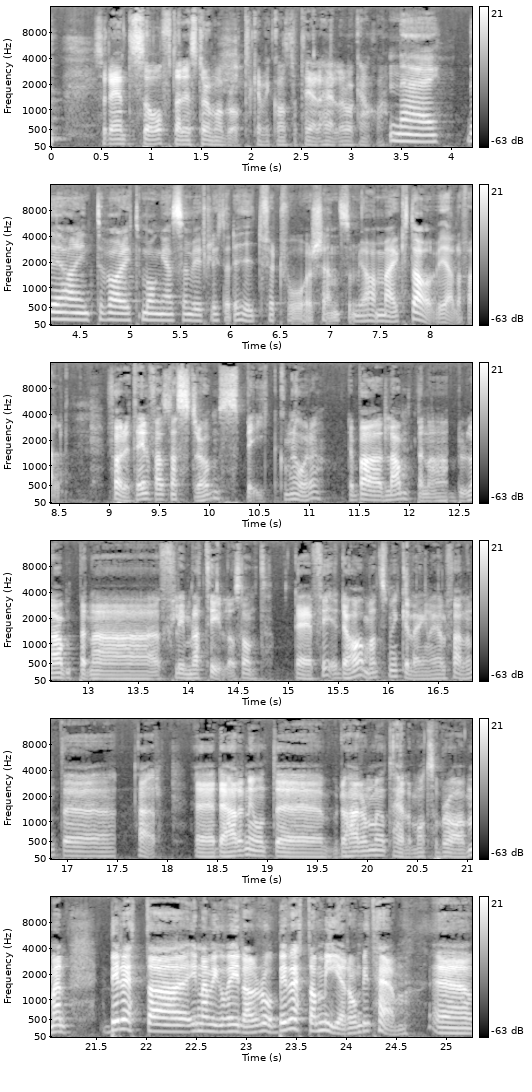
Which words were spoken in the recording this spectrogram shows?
så det är inte så ofta det är strömavbrott kan vi konstatera heller då kanske? Nej, det har inte varit många som vi flyttade hit för två år sedan som jag har märkt av i alla fall. Förr i tiden fanns det strömspik, kommer ni ihåg det? Det är bara lamporna, lamporna flimrar till och sånt. Det, det, har man inte så mycket längre, i alla fall inte här. Eh, det hade nog inte, då hade de inte heller mått så bra. Men berätta innan vi går vidare då. Berätta mer om ditt hem. Eh,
